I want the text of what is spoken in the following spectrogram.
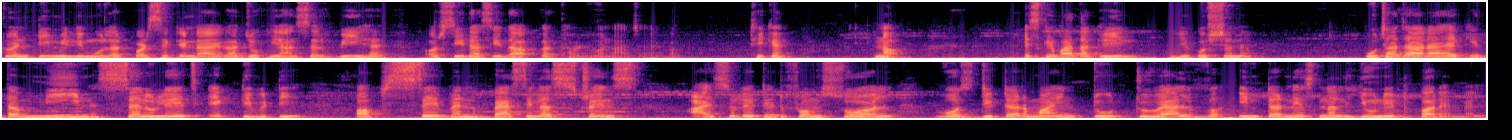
20 मिली मोलर पर सेकेंड आएगा, जो कि आंसर बी है, और सीधा सीधा आपका थर्ड वन आ जाएगा। ठीक है? नाउ इसके बाद अगेन ये क्वेश्चन है। पूछा जा रहा है कि the mean cellulase activity of seven Bacillus strains isolated from soil was determined to twelve international unit per ML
